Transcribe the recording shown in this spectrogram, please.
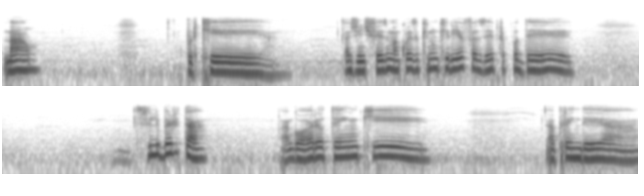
mal, porque a gente fez uma coisa que não queria fazer para poder se libertar. Agora eu tenho que aprender a,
